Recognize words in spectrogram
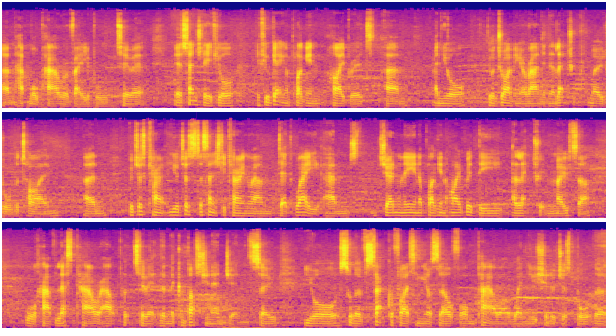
Um, have more power available to it. Essentially, if you're if you're getting a plug-in hybrid um, and you're you're driving around in electric mode all the time, um, you're just car- you're just essentially carrying around dead weight. And generally, in a plug-in hybrid, the electric motor will have less power output to it than the combustion engine. So you're sort of sacrificing yourself on power when you should have just bought the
